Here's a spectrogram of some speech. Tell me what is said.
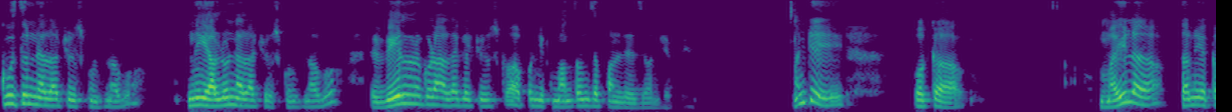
కూతుర్ని ఎలా చూసుకుంటున్నావు నీ అల్లుడిని ఎలా చూసుకుంటున్నావు వీళ్ళని కూడా అలాగే చూసుకో అప్పుడు నీకు మంత్రంతో పని లేదు అని చెప్పి. అంటే ఒక మహిళ తన యొక్క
